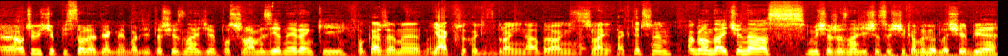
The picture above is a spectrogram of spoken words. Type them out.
E, oczywiście pistolet jak najbardziej też się znajdzie. Postrzelamy z jednej ręki. Pokażemy, jak przechodzić z broni na broń w strzelaniu taktycznym Oglądajcie nas. Myślę, że znajdziecie coś ciekawego dla siebie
